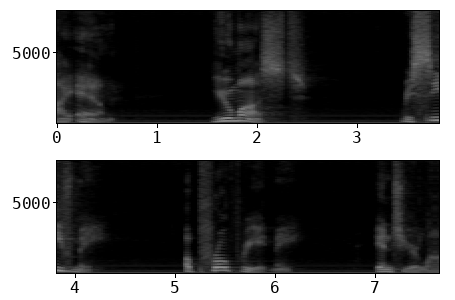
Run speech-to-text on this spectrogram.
I am. You must receive me, appropriate me into your life.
